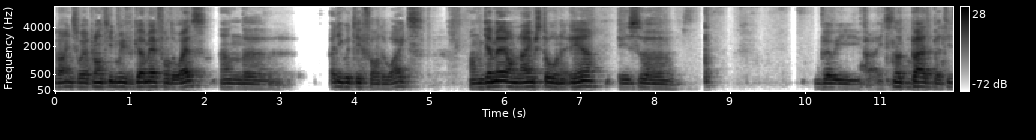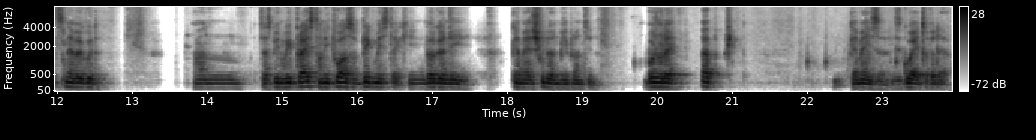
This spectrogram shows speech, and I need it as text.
vines were planted with Gamay for the reds and uh, Aligoté for the whites. And Gamay on limestone here is uh, very, it's not bad, but it's never good. And it has been replaced, and it was a big mistake in Burgundy. Gamay shouldn't be planted. Beaujolais, up. Gamay is, uh, is great over there.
